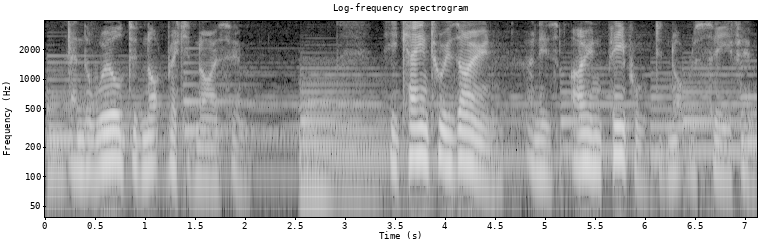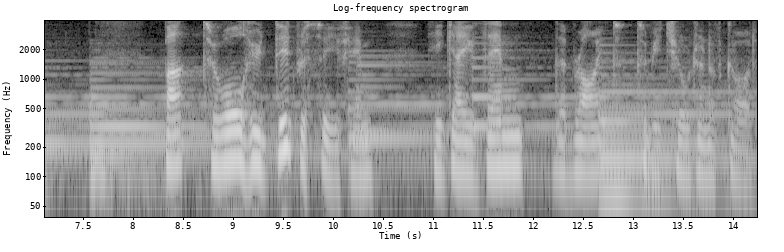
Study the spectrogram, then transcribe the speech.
and the world did not recognize him. He came to his own, and his own people did not receive him. But to all who did receive him, he gave them the right to be children of God,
